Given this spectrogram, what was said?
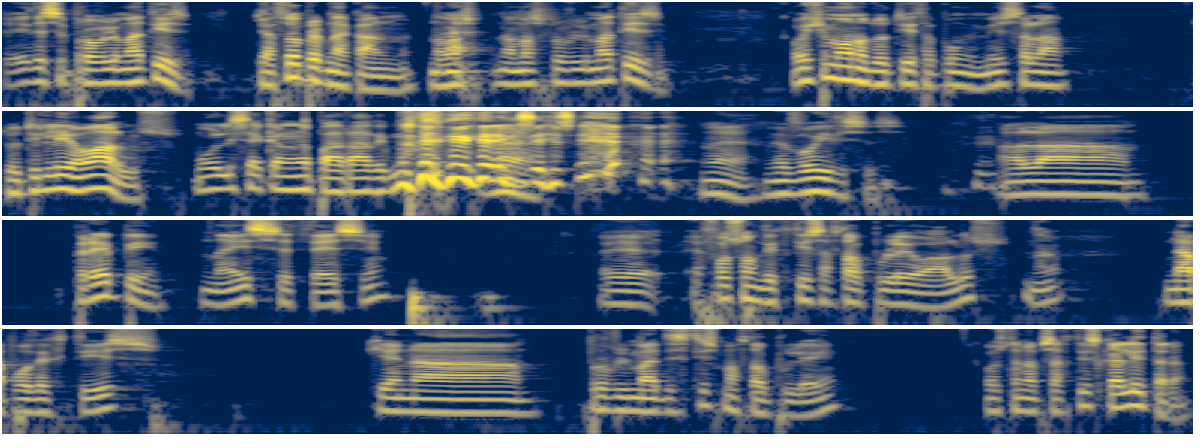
Είδες, σε προβληματίζει. Και αυτό πρέπει να κάνουμε. Να, Ναι. μας, να μας προβληματίζει. Όχι μόνο το τι θα πούμε εμείς, αλλά το τι λέει ο άλλος. Μόλις έκανα ένα παράδειγμα. Ναι. Ξέρεις. ναι, με βοήθησες. αλλά πρέπει να είσαι σε θέση, ε, εφόσον δεχτείς αυτά που λέει ο άλλος, Ναι. Να αποδεχτείς και να προβληματιστείς με αυτά που λέει, ώστε να ψαχτείς καλύτερα.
